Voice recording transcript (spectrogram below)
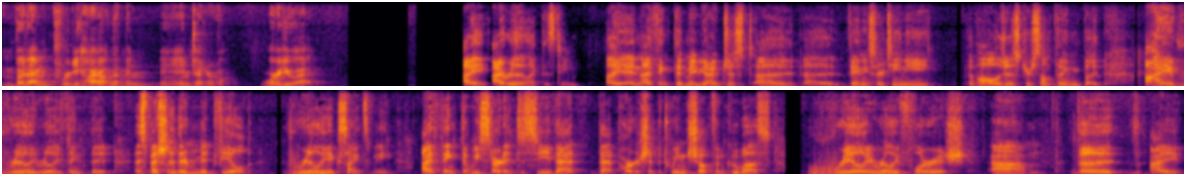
but I'm pretty high on them in, in, in general. Where are you at? I I really like this team, I, and I think that maybe I'm just a, a Vanni Sartini apologist or something, but I really really think that especially their midfield really excites me. I think that we started to see that that partnership between Schöpf and Cubas really really flourish. Um, the I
